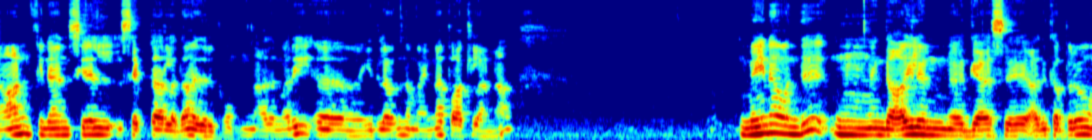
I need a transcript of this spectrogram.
நான் ஃபினான்சியல் செக்டார்ல தான் இது இருக்கும். அது மாதிரி இதில் இதுல வந்து நம்ம என்ன பார்க்கலான்னா மெயினா வந்து இந்த ஆயில் அண்ட் கேஸு அதுக்கப்புறம்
